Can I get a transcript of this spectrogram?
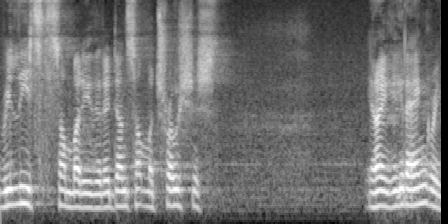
released somebody that had done something atrocious. And I get angry.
